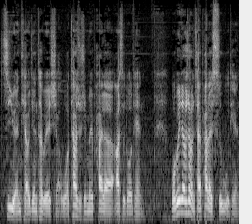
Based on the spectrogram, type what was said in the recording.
资源条件特别小，我《踏雪寻梅》拍了二十多天，我《被教授你》才拍了十五天，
